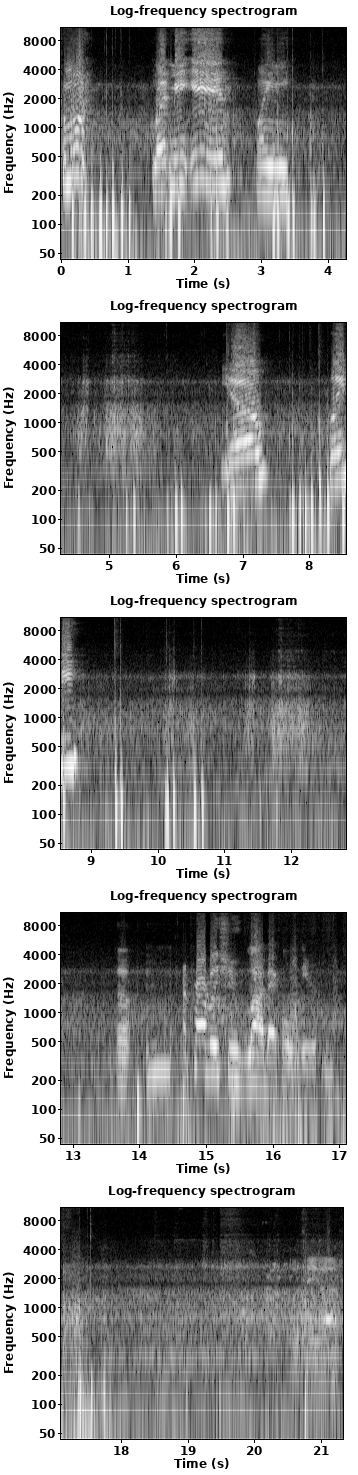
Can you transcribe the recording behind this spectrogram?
come on, let me in, Planey. Yo, Planey. Uh, I probably should lie back over here. Okay, guys.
